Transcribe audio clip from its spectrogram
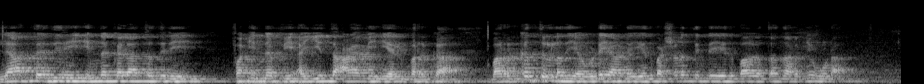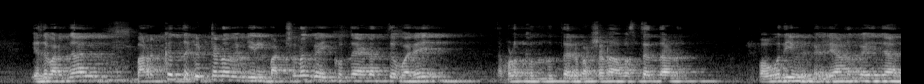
ലാത്തതിരി തദ്രി ഇന്നക ഫഇന്ന ഫി അയ്യി തആമിഹി അൽ ബർക്ക. ബർക്കത്തുള്ളത് എവിടെയാണ്? ഏത് ഭക്ഷണത്തിന്റെ ഏത് ഭാഗത്താന്ന് അറിഞ്ഞുകൂടാ. എന്ന് പറഞ്ഞാൽ ബർക്കത്ത് കിട്ടണമെങ്കിൽ ഭക്ഷണം കഴിക്കുന്ന ഇടത്ത് വരെ നമ്മളൊക്കെ ഇന്നത്തെ ഭക്ഷണ അവസ്ഥ എന്താണ്? പകുതി ഒരു കല്യാണം കഴിഞ്ഞാൽ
